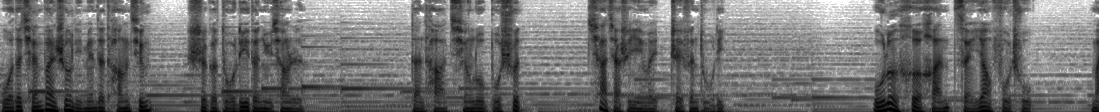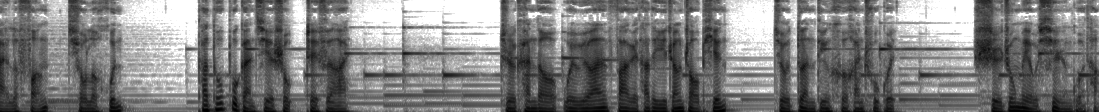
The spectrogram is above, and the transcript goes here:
我的前半生里面的唐晶是个独立的女强人，但她情路不顺，恰恰是因为这份独立。无论贺涵怎样付出，买了房、求了婚，他都不敢接受这份爱。只看到薇薇安发给他的一张照片，就断定贺涵出轨，始终没有信任过他。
